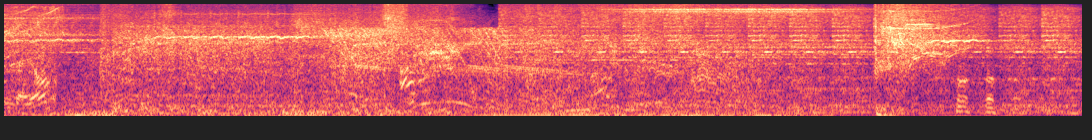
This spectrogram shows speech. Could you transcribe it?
本を読むのも好きなんだよ。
